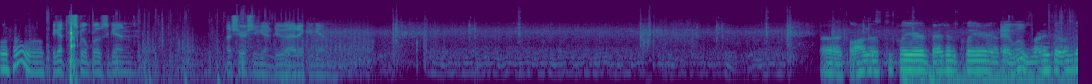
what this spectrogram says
Mm-hmm. They got the Skopós again. Not sure if she's gonna do attic again. Uh, closets clear, bedrooms clear. Okay, Yeah, well. he's running through. Let's go.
